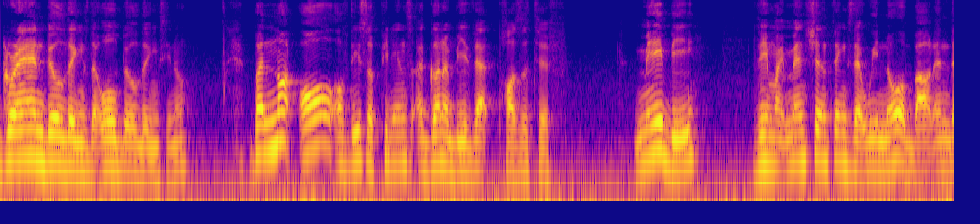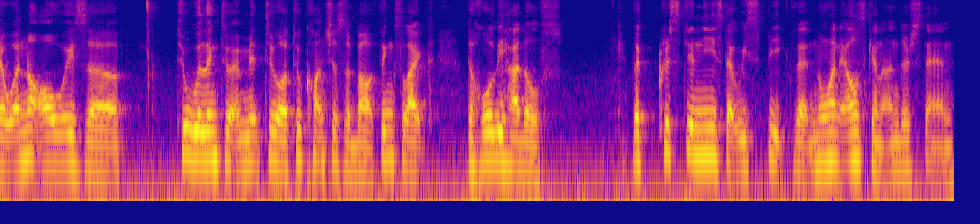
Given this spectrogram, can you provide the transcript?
grand buildings, the old buildings, you know. But not all of these opinions are going to be that positive. Maybe they might mention things that we know about and that we're not always uh, too willing to admit to or too conscious about. Things like the holy huddles, the Christianese that we speak that no one else can understand,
